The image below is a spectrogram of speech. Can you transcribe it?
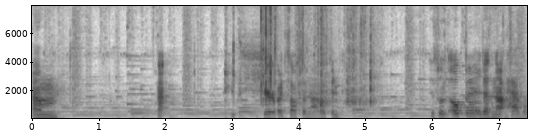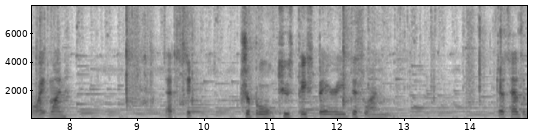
Um, not too sure, but it's also not open. This one's open, it does not have a white one. That's the triple toothpaste berry. This one just has a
